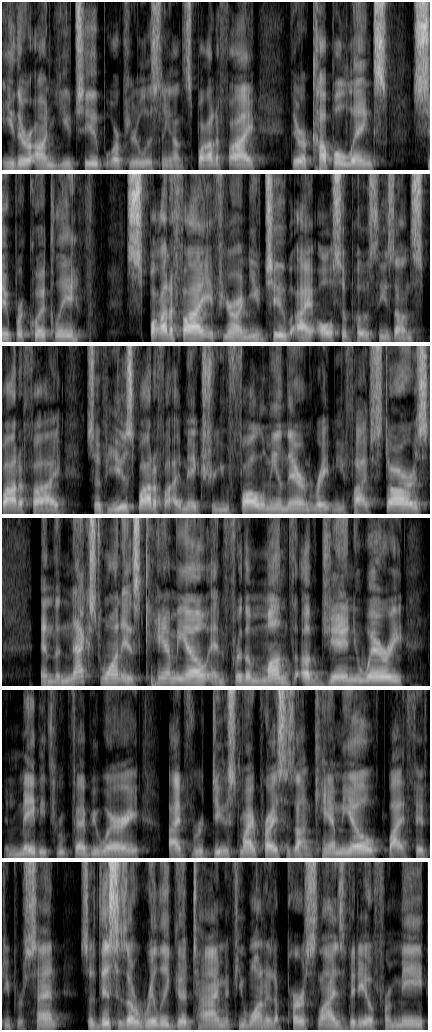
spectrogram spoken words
either on YouTube or if you're listening on Spotify, there are a couple links super quickly. Spotify, if you're on YouTube, I also post these on Spotify. So if you use Spotify, make sure you follow me in there and rate me five stars. And the next one is Cameo. And for the month of January and maybe through February, I've reduced my prices on Cameo by 50%. So this is a really good time if you wanted a personalized video from me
